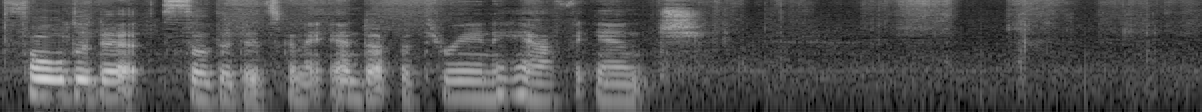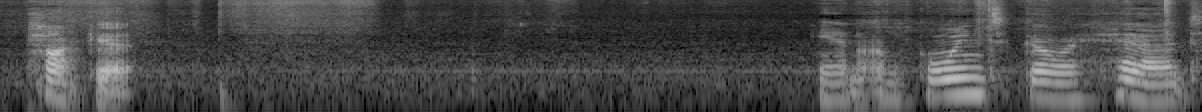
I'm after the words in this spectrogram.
folded it so that it's going to end up a three and a half inch pocket. And I'm going to go ahead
